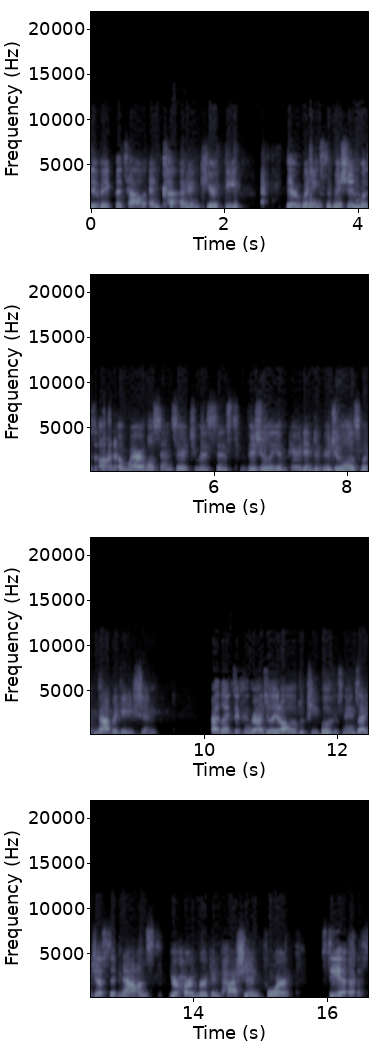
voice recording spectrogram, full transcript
Divik Patel and Karan Kirti. Their winning submission was on a wearable sensor to assist visually impaired individuals with navigation. I'd like to congratulate all of the people whose names I just announced. Your hard work and passion for CS,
